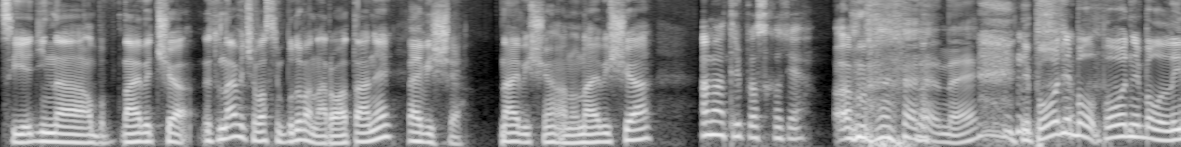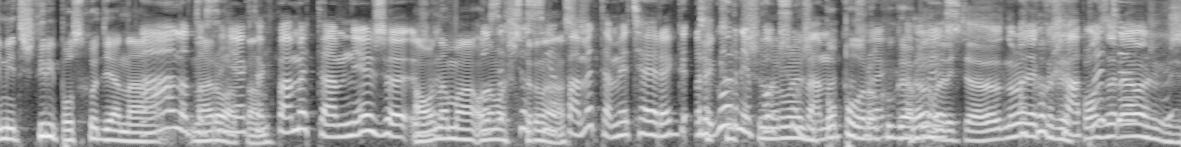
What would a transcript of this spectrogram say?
asi jediná, alebo najväčšia, je to najväčšia vlastne budova na Roatáne, Najvyššia. najvyššia, áno, najvyššia. A má tri poschodia. ne? Nie, pôvodne, bol, pôvodne bol limit 4 poschodia na, Áno, to na si nejak Roatán. tak pamätám, nie? Že, A ona má- ona má Pozor, čo si ja 14. pamätám, ja ťa aj reg- regulárne že počúvam. po pol akože, roku, Gabi? Dobre, ťa, no Ako akože chápete? pozerávaš, že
